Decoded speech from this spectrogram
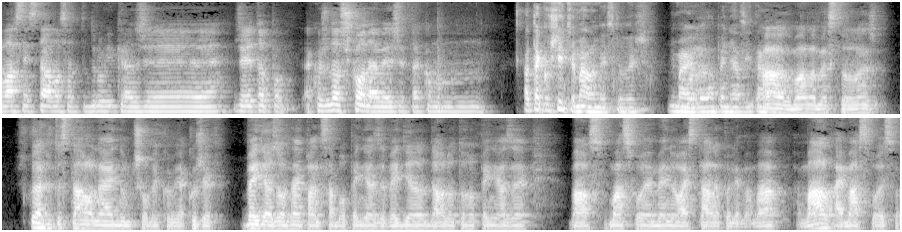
vlastne stalo sa to druhýkrát, že, že je to po, akože dosť škoda, vieš, že v takom... A tak Košice malé mesto, vieš, nemajú veľa peňazí tam. Áno, malé mesto, len škoda, že to stálo na jednom človekovi, akože vedel zohnať pán Sabo peniaze, vedel, dal do toho peniaze, mal, má svoje meno aj stále podľa mňa má, mal, aj má svoje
